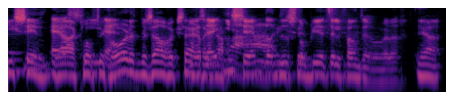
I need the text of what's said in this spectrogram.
ISIN, ja klopt. Ik hoorde het mezelf ook zeggen. Je zei dacht, ISIM, ah, dat ISIN. stop je je telefoon tegenwoordig. Ja.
